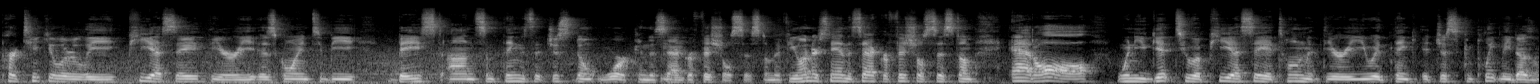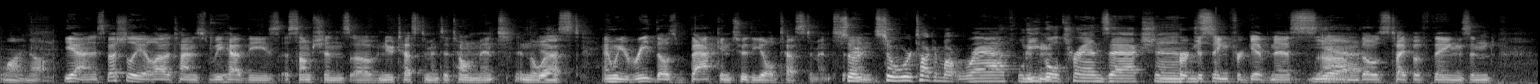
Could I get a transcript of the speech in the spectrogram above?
particularly PSA theory is going to be based on some things that just don't work in the mm-hmm. sacrificial system. If you understand the sacrificial system at all, when you get to a PSA atonement theory, you would think it just completely doesn't line up. Yeah, and especially a lot of times we have these assumptions of New Testament atonement in the Yeah. West, and we read those back into the Old Testament. So, and so we're talking about wrath, legal transactions, purchasing forgiveness, Yeah. um, those type of things, and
